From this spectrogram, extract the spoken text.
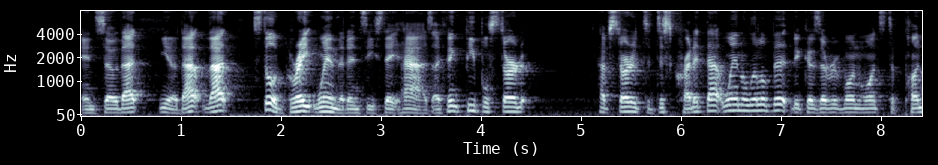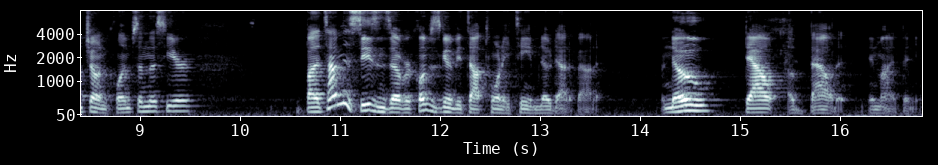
And so that you know that that still a great win that NC State has. I think people start have started to discredit that win a little bit because everyone wants to punch on Clemson this year. By the time this season's over, Clemson's going to be a top 20 team, no doubt about it. No doubt about it, in my opinion.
